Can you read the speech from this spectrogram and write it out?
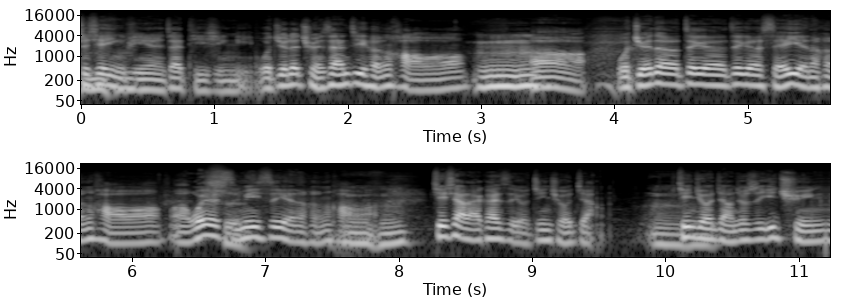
这些影评人在提醒你，我觉得《全三季》很好哦，嗯啊，我觉得这个这个谁演的很好哦，啊，威尔史密斯演的很好啊，嗯接下来开始有金球奖。嗯。金球奖就是一群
